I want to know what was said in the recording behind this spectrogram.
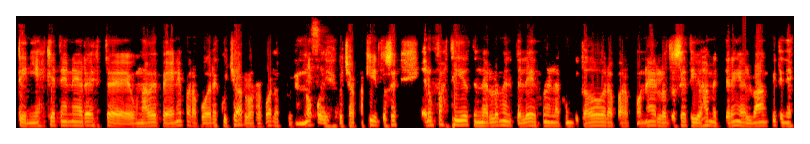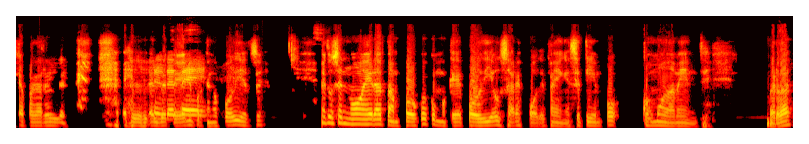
tenías que tener este, una VPN para poder escucharlo, ¿recuerdas? Porque no podías escucharlo aquí. Entonces, era un fastidio tenerlo en el teléfono, en la computadora para ponerlo. Entonces, te ibas a meter en el banco y tenías que apagar el, el, el, VPN porque no podías. Entonces, no era tampoco como que podía usar Spotify en ese tiempo cómodamente, ¿verdad?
